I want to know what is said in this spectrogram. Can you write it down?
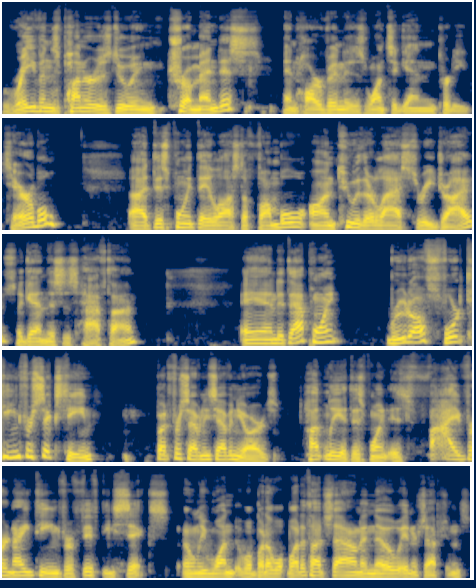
Ravens punter is doing tremendous, and Harvin is once again pretty terrible. Uh, at this point, they lost a fumble on two of their last three drives. Again, this is halftime. And at that point, Rudolph's 14 for 16, but for 77 yards. Huntley at this point is 5 for 19 for 56. Only one, but a, what a touchdown and no interceptions.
